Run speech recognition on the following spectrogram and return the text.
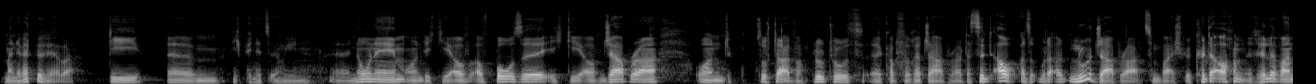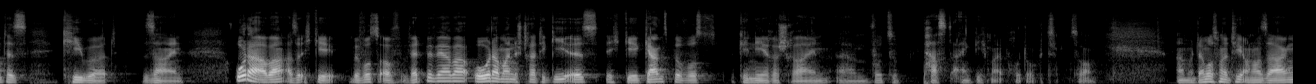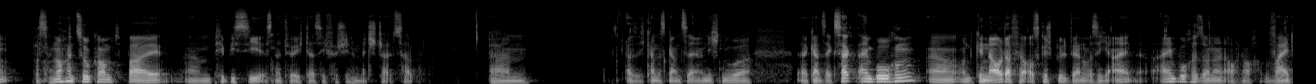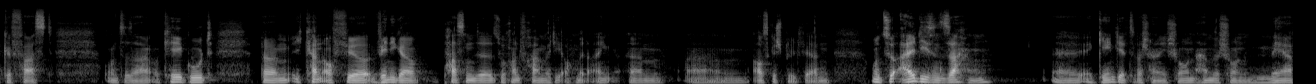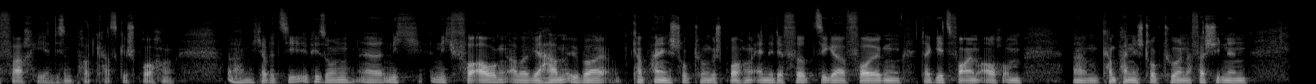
meine Wettbewerber, die ähm, ich bin jetzt irgendwie ein äh, No-Name und ich gehe auf, auf Bose, ich gehe auf Jabra und suche da einfach Bluetooth-Kopfhörer äh, Jabra. Das sind auch, also oder nur Jabra zum Beispiel, könnte auch ein relevantes Keyword sein. Oder aber, also ich gehe bewusst auf Wettbewerber oder meine Strategie ist, ich gehe ganz bewusst generisch rein, ähm, wozu passt eigentlich mein Produkt. So. Ähm, und da muss man natürlich auch noch sagen, was noch hinzukommt bei ähm, PPC ist natürlich, dass ich verschiedene Match-Types habe. Ähm, also ich kann das Ganze ja nicht nur äh, ganz exakt einbuchen äh, und genau dafür ausgespielt werden, was ich ein, einbuche, sondern auch noch weit gefasst und zu sagen, okay, gut, ähm, ich kann auch für weniger passende Suchanfragen, die auch mit ein, ähm, ähm, ausgespielt werden. Und zu all diesen Sachen, äh, gehend jetzt wahrscheinlich schon, haben wir schon mehrfach hier in diesem Podcast gesprochen. Ähm, ich habe jetzt die Episoden äh, nicht, nicht vor Augen, aber wir haben über Kampagnenstrukturen gesprochen, Ende der 40er Folgen. Da geht es vor allem auch um ähm, Kampagnenstrukturen nach verschiedenen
